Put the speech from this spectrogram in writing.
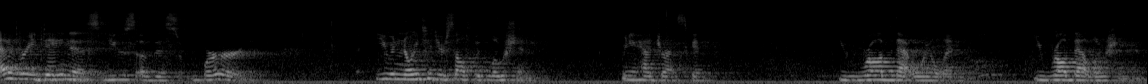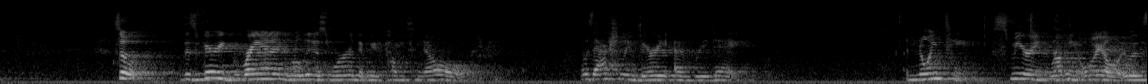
everydayness use of this word, you anointed yourself with lotion when you had dry skin. You rubbed that oil in. You rubbed that lotion in. So, this very grand religious word that we've come to know was actually very everyday. Anointing, smearing, rubbing oil, it was,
